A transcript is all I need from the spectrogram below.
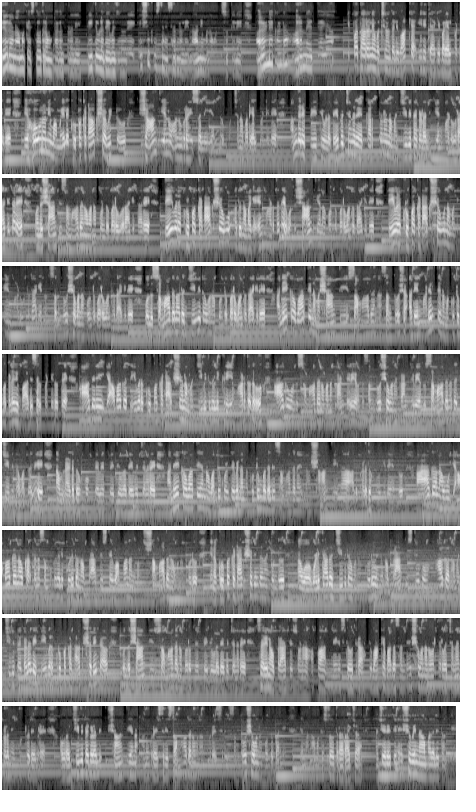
ದೇವರ ನಾಮಕ್ಕೆ ಸ್ತೋತ್ರ ಉಂಟಾಗಲ್ಪಡಲಿ. ಪ್ರೀತಿಯುಳ್ಳ ದೇವಜನರೇ, ಯೇಸು ಕ್ರಿಸ್ತನ ಹೆಸರಿನಲ್ಲಿ ನಾನು ನಿಮ್ಮನ್ನು ವಂದಿಸುತ್ತೇನೆ. ಅರಣ್ಯಕಾಂಡ ಆರನೇ ಅಧ್ಯಾಯ, ಇಪ್ಪತ್ತಾರನೇ ವಚನದಲ್ಲಿ ವಾಕ್ಯ ಈ ರೀತಿಯಾಗಿ ಬರೆಯಲ್ಪಟ್ಟಿದೆ. ಯಹೋವನು ನಿಮ್ಮ ಮೇಲೆ ಕೃಪಕಟಾಕ್ಷವಿಟ್ಟು ಶಾಂತಿಯನ್ನು ಅನುಗ್ರಹಿಸಲಿ ಎಂದು ವಚನ ಬರೆಯಲ್ಪಟ್ಟಿದೆ. ಅಂದರೆ ಪ್ರೀತಿಯುಳ್ಳ ದೇವಜನರೇ, ಕರ್ತನು ನಮ್ಮ ಜೀವಿತಗಳಲ್ಲಿ ಏನ್ ಮಾಡುವರಾಗಿದ್ದಾರೆ ಒಂದು ಶಾಂತಿ ಸಮಾಧಾನವನ್ನು ಕೊಂಡು ಬರುವವರಾಗಿದ್ದಾರೆ. ದೇವರ ಕೃಪಕಟಾಕ್ಷವು ಅದು ನಮಗೆ ಏನ್ ಮಾಡುತ್ತದೆ? ಒಂದು ಶಾಂತಿಯನ್ನು ಕೊಂಡು ಬರುವಂತದ್ದಾಗಿದೆ. ದೇವರ ಕೃಪಕಟಾಕ್ಷವು ನಮಗೆ ಏನ್ ಮಾಡುವಂತದಾಗಿದೆ ಒಂದು ಸಂತೋಷವನ್ನು ಕೊಂಡು ಬರುವಂಥದ್ದಾಗಿದೆ. ಒಂದು ಸಮಾಧಾನದ ಜೀವಿತವನ್ನು ಕೊಂಡು ಬರುವಂಥದ್ದಾಗಿದೆ. ಅನೇಕ ವಾರ್ತೆ ನಮ್ಮ ಶಾಂತಿ, ಸಮಾಧಾನ, ಸಂತೋಷ ಅದೇನ್ ಮಾಡಿರುತ್ತೆ? ನಮ್ಮ ಕುಟುಂಬಗಳಲ್ಲಿ ಬಾಧಿಸಲ್ಪಟ್ಟಿರುತ್ತೆ. ಆದರೆ ಯಾವಾಗ ದೇವರ ಕೋಪ ಕಟಾಕ್ಷ ನಮ್ಮ ಜೀವಿತದಲ್ಲಿ ಕ್ರಿಯೆ ಮಾಡ್ತದೋ, ಆಗ ಒಂದು ಸಮಾಧಾನವನ್ನು ಕಾಣ್ತೇವೆ, ಒಂದು ಸಂತೋಷವನ್ನು ಕಾಣ್ತೇವೆ, ಒಂದು ಸಮಾಧಾನದ ಜೀವಿತದಲ್ಲಿ ನಾವು ನಡೆದು ಹೋಗ್ತೇವೆ ಪ್ರೀತಿಯುಳ್ಳ ದೇವ ಜನರೇ. ಅನೇಕ ವಾರ್ತೆಯನ್ನು ಹೊಂದಿಕೊಳ್ತೇವೆ. ನನ್ನ ಕುಟುಂಬದಲ್ಲಿ ಸಮಾಧಾನ ಇಲ್ಲ, ಶಾಂತಿ ಇಲ್ಲ, ಅದು ಕಳೆದು ಹೋಗಿದೆ ಎಂದು. ಆಗ ನಾವು ಯಾವಾಗ ನಾವು ಕರ್ತನ ಸಮ್ಮುಖದಲ್ಲಿ ಕುಳಿತು ನಾವು ಪ್ರಾರ್ಥಿಸ್ತೇವೆ, ಅಪ್ಪ ನನಗೊಂದು ಸಮಾಧಾನವನ್ನು ಕೊಡು. ನಿನ್ನ ಕೃಪ ಕಟಾಕ್ಷದಿಂದ ನನಗೊಂದು ನಾವು ಒಳಿತಾದ ಜೀವಿತವನ್ನು ಕೊಡು ಎಂದು ನಾವು ಪ್ರಾರ್ಥಿಸ್ತೇವೋ. ಆಗ ನಮ್ಮ ಜೀವಿತಗಳಲ್ಲಿ ದೇವರ ಕೃಪ ಕಟಾಕ್ಷದಿಂದ ಒಂದು ಶಾಂತಿ, ಸಮಾಧಾನ ಬರುತ್ತೆ ಪ್ರೀತಿ ಉಳ್ಳದೇ ಜನರೇ ಸರಿ, ನಾವು ಪ್ರಾರ್ಥಿಸೋಣ. ಅಪ್ಪ ನಿನಗೆ ಸ್ತೋತ್ರ. ಈ ವಾಕ್ಯ ಭಾಗ ಸಂದೇಶವನ್ನು ನೋಡ್ತಿರುವ ಜನಗಳನ್ನು ಮುಟ್ಟು ದೇವರೇ, ಅವರ ಜೀವಿತಗಳಲ್ಲಿ ಶಾಂತಿಯನ್ನು ಅನುಗ್ರಹಿಸಿರಿ, ಸಮಾಧಾನವನ್ನು ಅನುಗ್ರಹಿಸಿರಿ, ಸಂತೋಷವನ್ನು ಕೊಂಡು ಬನ್ನಿ ನಿಮ್ಮ ನಾಮಕ್ಕೆ ಸ್ತೋತ್ರ ರಾಜ. ಅಜಯ ರೀತಿ ನಾಮದಲ್ಲಿ ತಂದೆ.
